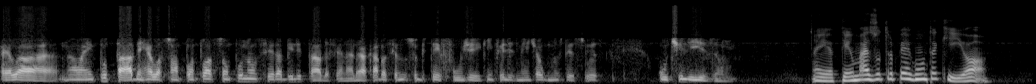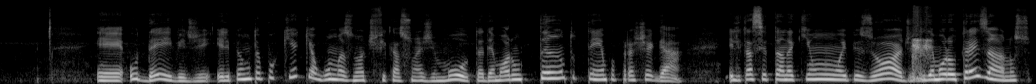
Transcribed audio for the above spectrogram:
ela não é imputada em relação à pontuação por não ser habilitada, Fernanda. Acaba sendo um subterfúgio aí que infelizmente algumas pessoas utilizam. É, eu tenho mais outra pergunta aqui, ó. É, o David, ele pergunta por que, que algumas notificações de multa demoram tanto tempo para chegar. Ele está citando aqui um episódio que demorou três anos.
